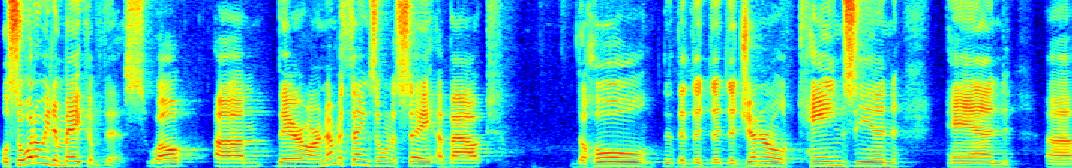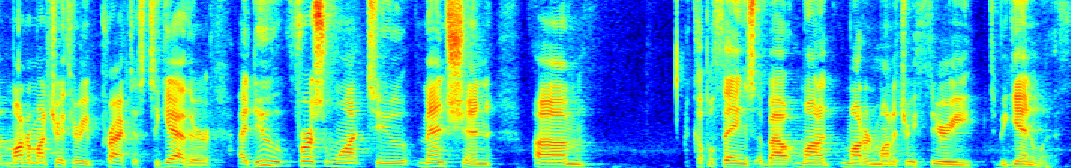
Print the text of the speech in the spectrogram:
Well, so what are we to make of this? Well, um, there are a number of things I want to say about the whole, the, the, the, the general Keynesian and uh, modern monetary theory practice together, I do first want to mention um, a couple things about mon- modern monetary theory to begin with.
